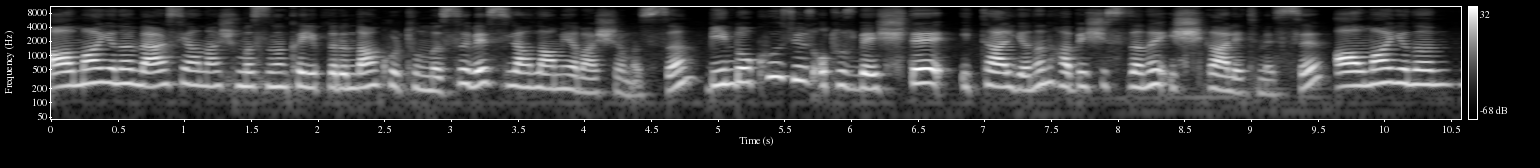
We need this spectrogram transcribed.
Almanya'nın Versay Anlaşması'nın kayıplarından kurtulması ve silahlanmaya başlaması, 1935'te İtalya'nın Habeşistan'ı işgal etmesi, Almanya'nın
